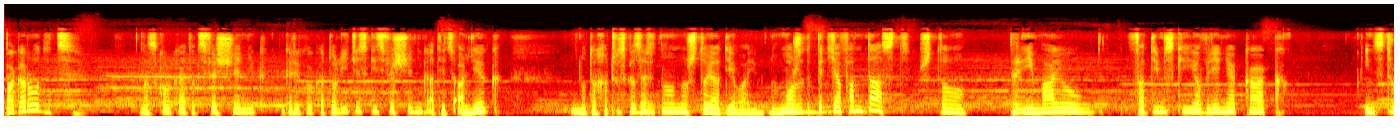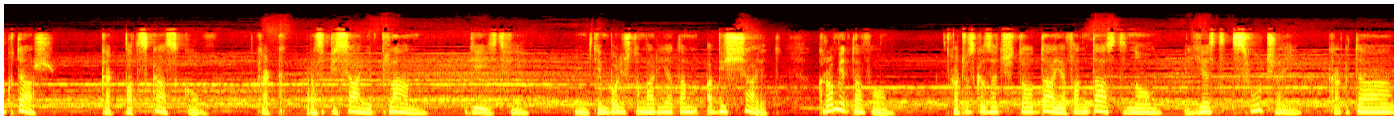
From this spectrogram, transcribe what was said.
Богородице насколько этот священник греко-католический священник отец Олег ну то хочу сказать ну, ну что я делаю ну может быть я фантаст что принимаю фатимские явления как инструктаж, как подсказку, как расписание, план действий. Тем более, что Мария там обещает. Кроме того, хочу сказать, что да, я фантаст, но есть случай, когда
